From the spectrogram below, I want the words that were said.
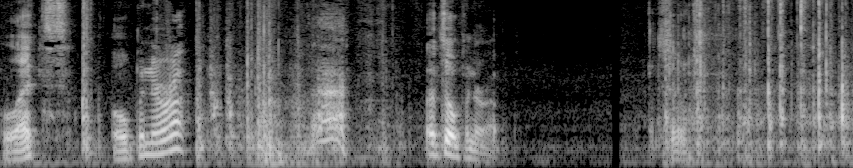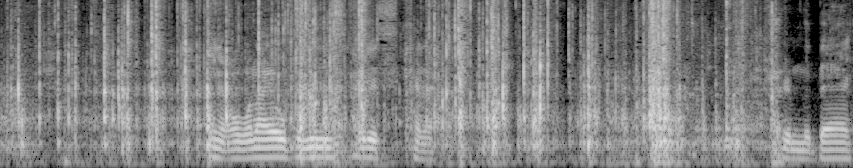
let's open her up. Ah, let's open her up. So you know, when I open these, I just kind of trim the back.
